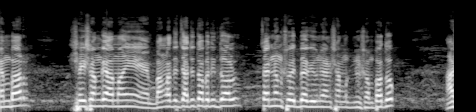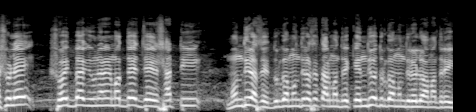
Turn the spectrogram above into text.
মেম্বার। সেই সঙ্গে আমি বাংলাদেশ জাতীয়তাবাদী দল, চার নং শহীদবাগ ইউনিয়ন সাংগঠনিক সম্পাদক। আসলে শহীদবাগ ইউনিয়নের মধ্যে যে সাতটি মন্দির আছে, দুর্গা মন্দির আছে, তার মধ্যে কেন্দ্রীয় দুর্গা মন্দির হলো আমাদের এই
